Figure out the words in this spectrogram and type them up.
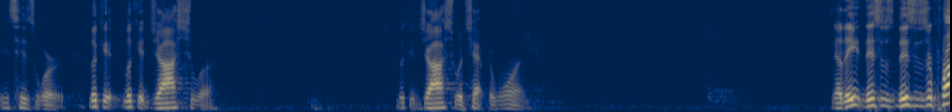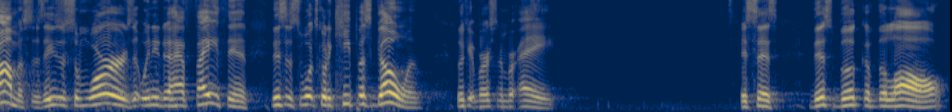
It's his word. Look at, look at Joshua. Look at Joshua chapter 1. Now, this is, this is a promises. These are some words that we need to have faith in. This is what's going to keep us going. Look at verse number 8. It says, This book of the law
